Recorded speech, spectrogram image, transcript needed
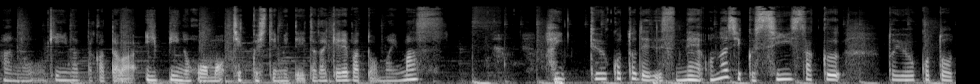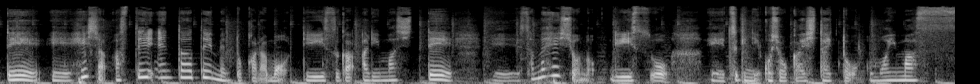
あの、気になった方は EP の方もチェックしてみていただければと思います。はい。ということでですね、同じく新作ということで、えー、弊社アステリエンターテインメントからもリリースがありまして、えー、サム編集のリリースを、えー、次にご紹介したいと思います。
